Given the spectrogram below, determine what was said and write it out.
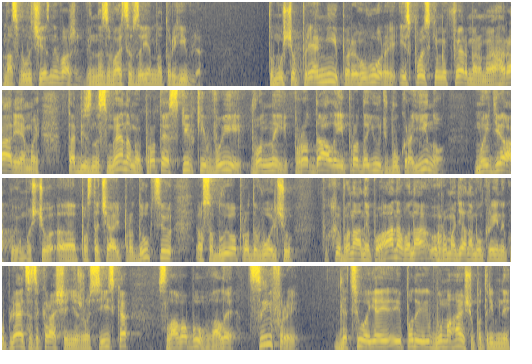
У нас величезний важель. Він називається взаємна торгівля. Тому що прямі переговори із польськими фермерами, аграріями та бізнесменами про те, скільки ви вони продали і продають в Україну. Ми дякуємо, що е, постачають продукцію, особливо продовольчу. Вона непогана, вона громадянам України купляється. Це краще ніж російська. Слава Богу. Але цифри для цього я і вимагаю, що потрібна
